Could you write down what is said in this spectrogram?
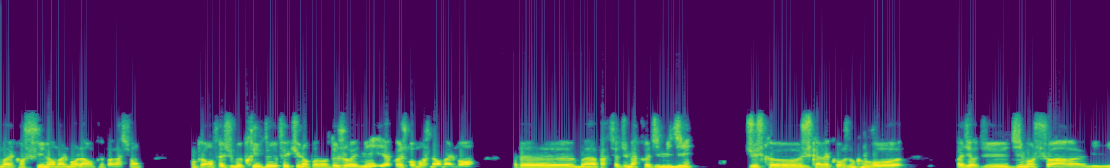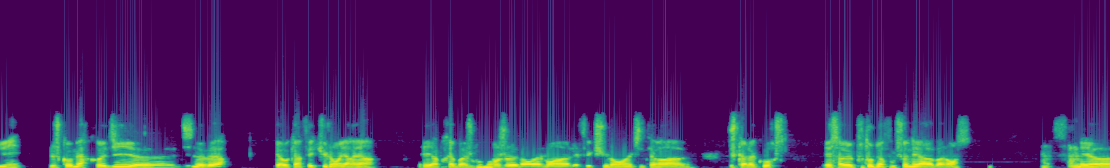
bah, quand je suis normalement là en préparation. Donc en fait, je me prive de féculents pendant deux jours et demi et après je remange normalement euh, bah, à partir du mercredi midi jusqu'à la course. Donc en gros, on va dire du dimanche soir euh, minuit jusqu'au mercredi euh, 19h. Il y a aucun féculent, il y a rien. Et après, bah, je remange normalement les féculents, etc. Euh, jusqu'à la course. Et ça avait plutôt bien fonctionné à Valence. Mais euh,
